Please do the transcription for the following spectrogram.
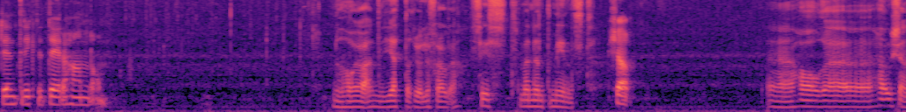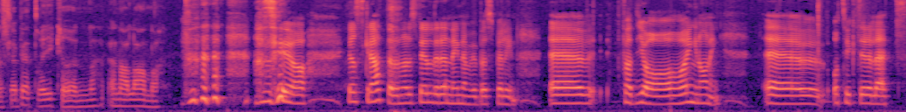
det är inte riktigt det det handlar om. Nu har jag en jätterolig fråga. Sist men inte minst. Kör. Eh, har eh, högkänsliga bättre IQ än, än alla andra? Alltså jag, jag skrattade när du ställde den innan vi började spela in. Eh, för att jag har ingen aning. Eh, och tyckte det lät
